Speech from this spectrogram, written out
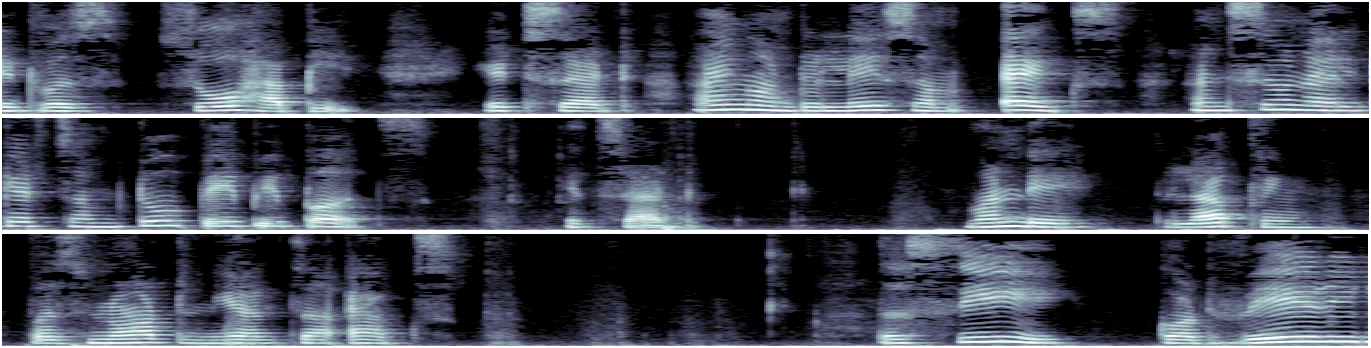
It was so happy. It said, I'm going to lay some eggs and soon I'll get some two baby birds. It said. One day the lapwing was not near the eggs. The sea got very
